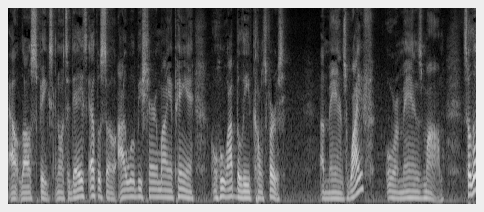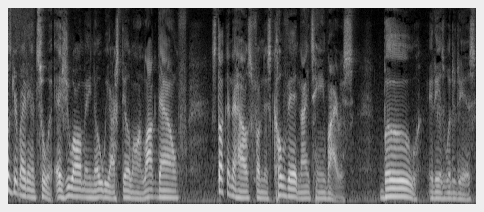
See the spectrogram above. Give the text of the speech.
Outlaw Speaks. And on today's episode, I will be sharing my opinion on who I believe comes first a man's wife or a man's mom. So let's get right into it. As you all may know, we are still on lockdown, stuck in the house from this COVID 19 virus. Boo. It is what it is.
